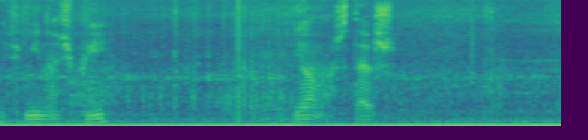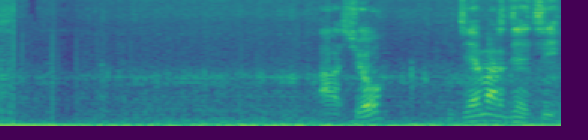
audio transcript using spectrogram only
Jaśmina śpi. Jonasz też. Asiu, gdzie masz dzieci?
